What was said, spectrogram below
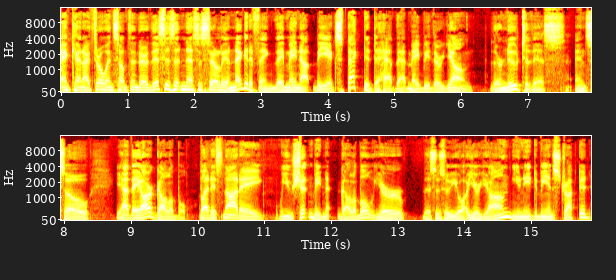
And can I throw in something there? This isn't necessarily a negative thing. They may not be expected to have that. Maybe they're young. They're new to this. And so, yeah, they are gullible, but it's not a, you shouldn't be gullible. You're, this is who you are. You're young. You need to be instructed.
